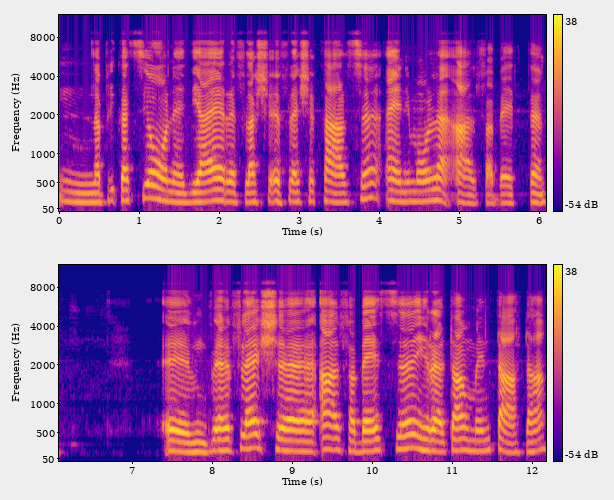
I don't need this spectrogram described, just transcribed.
mm, l'applicazione di AR Flash, Flashcards Animal Alphabet. Ehm, eh, Flash eh, Alphabets in realtà aumentata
